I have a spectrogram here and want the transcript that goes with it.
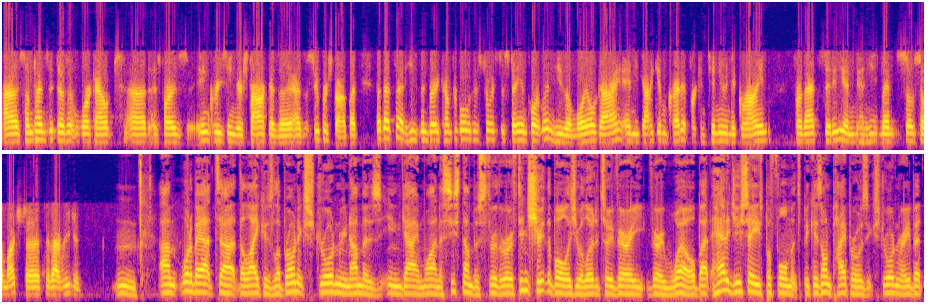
uh, sometimes it doesn't work out uh, as far as increasing your stock as a as a superstar. But but that said, he's been very comfortable with his choice to stay in Portland. He's a loyal guy, and you got to give him credit for continuing to grind for that city, and, and he's meant so so much to to that region. Mm. Um, what about uh, the Lakers? LeBron, extraordinary numbers in game one, assist numbers through the roof. Didn't shoot the ball, as you alluded to, very, very well. But how did you see his performance? Because on paper it was extraordinary, but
